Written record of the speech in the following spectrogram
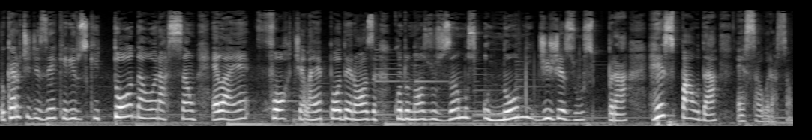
eu quero te dizer, queridos, que toda oração, ela é forte, ela é poderosa quando nós usamos o nome de Jesus para respaldar essa oração.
